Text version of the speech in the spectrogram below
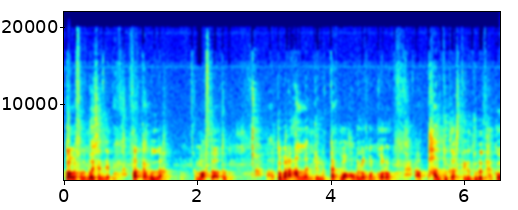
তো আল্লাহ বলছেন যে, ফাত্তাকুল্লাহ মাফতাতুম তোমার আল্লাহর জন্য তাকুয়া অবলম্বন করো। ফালতু কাজ থেকে দূরে থাকো,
